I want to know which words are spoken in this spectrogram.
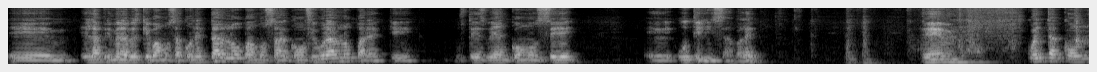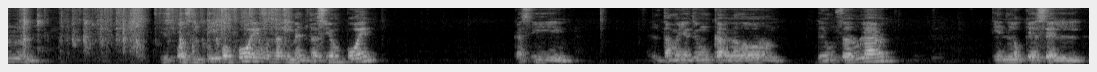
Eh, es la primera vez que vamos a conectarlo. Vamos a configurarlo para que ustedes vean cómo se utiliza, ¿vale? cuenta con dispositivo POE, una alimentación POE casi el tamaño de un cargador de un celular. Tiene lo que es el,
